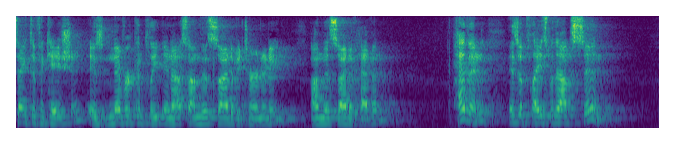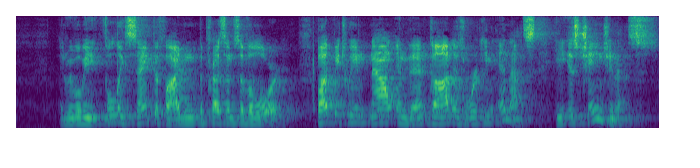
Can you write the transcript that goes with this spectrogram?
Sanctification is never complete in us on this side of eternity, on this side of heaven. Heaven is a place without sin, and we will be fully sanctified in the presence of the Lord. But between now and then, God is working in us, He is changing us.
